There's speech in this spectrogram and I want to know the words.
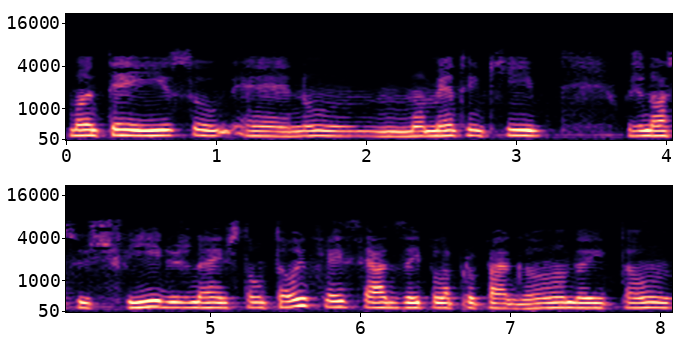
manter isso é, num momento em que os nossos filhos, né, eles estão tão influenciados aí pela propaganda e tão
